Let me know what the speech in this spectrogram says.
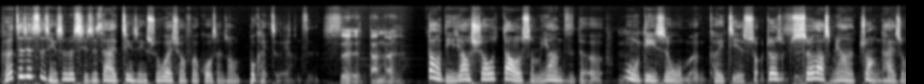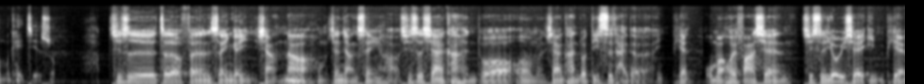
可是这些事情是不是其实在进行数位修复的过程中不可以这个样子？是，当然。到底要修到什么样子的目的是我们可以接受？嗯、就是修到什么样的状态是我们可以接受？其实这个分声音跟影像，那我们先讲声音哈。其实现在看很多，我们现在看很多第四台的影片，我们会发现，其实有一些影片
